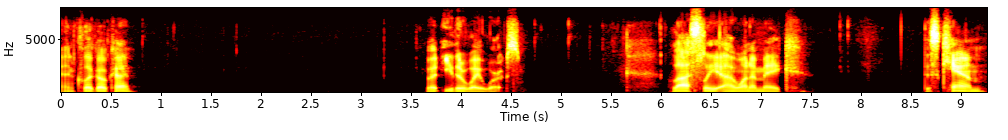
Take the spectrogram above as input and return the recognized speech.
And click OK. But either way works. Lastly, I want to make this cam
